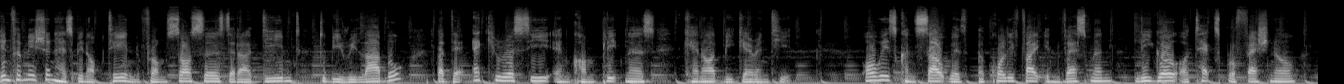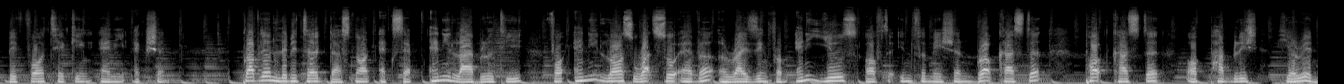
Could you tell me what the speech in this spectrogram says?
Information has been obtained from sources that are deemed to be reliable, but their accuracy and completeness cannot be guaranteed. Always consult with a qualified investment, legal, or tax professional before taking any action. Providend Limited does not accept any liability for any loss whatsoever arising from any use of the information broadcasted, podcasted, or published herein.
